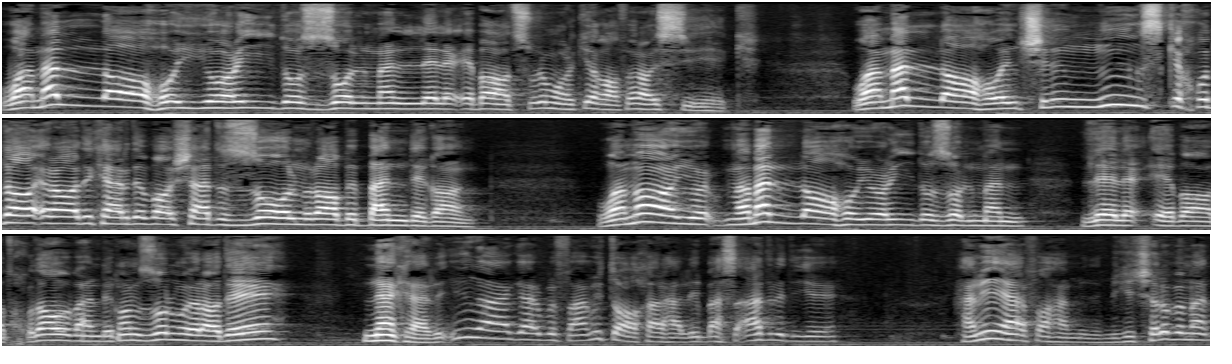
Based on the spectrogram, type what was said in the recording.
و الله یرید ظلما للعباد. سوره مورکی غافر آیه 31 و الله این چنین نیست که خدا اراده کرده باشد ظلم را به بندگان. و ما و الله یرید ظلما للعباد خدا به بندگان ظلم و اراده نکرده. این اگر بفهمید تا آخر حلی بس عدل دیگه. همین حرفا همینه میگه چرا به من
